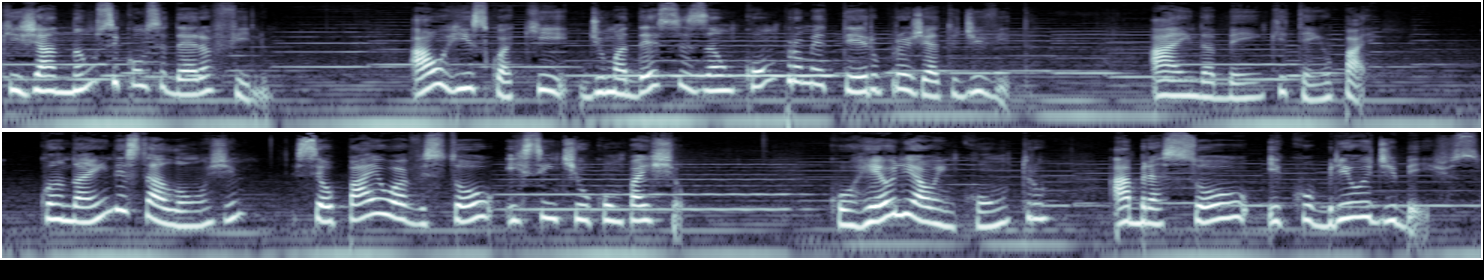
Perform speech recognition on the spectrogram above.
que já não se considera filho. Há o risco aqui de uma decisão comprometer o projeto de vida. Ainda bem que tem o pai. Quando ainda está longe, seu pai o avistou e sentiu compaixão. Correu-lhe ao encontro, abraçou-o e cobriu-o de beijos.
